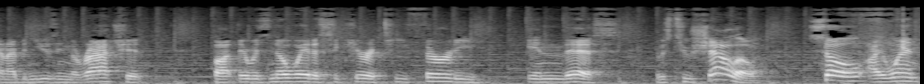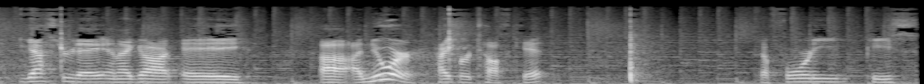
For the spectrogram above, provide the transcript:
and I've been using the ratchet, but there was no way to secure a T30 in this. It was too shallow. So I went yesterday and I got a, uh, a newer Hyper Tough kit, the 40 piece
